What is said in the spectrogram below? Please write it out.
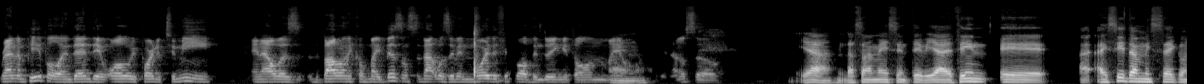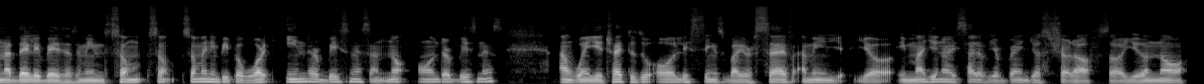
random people. And then they all reported to me and i was the bottleneck of my business and that was even more difficult than doing it all on my own you know so yeah, that's an amazing tip. Yeah, I think uh, I, I, see that mistake on a daily basis. I mean, some so so many people work in their business and not on their business. And when you try to do all these things by yourself, I mean, your imaginary side of your brain just shut off. So you don't know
